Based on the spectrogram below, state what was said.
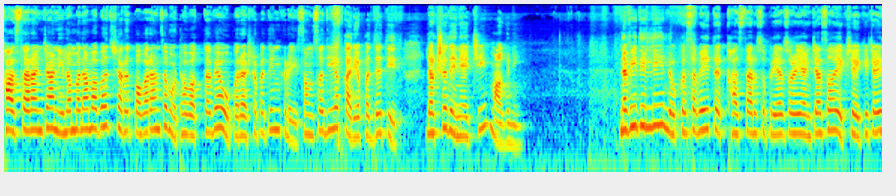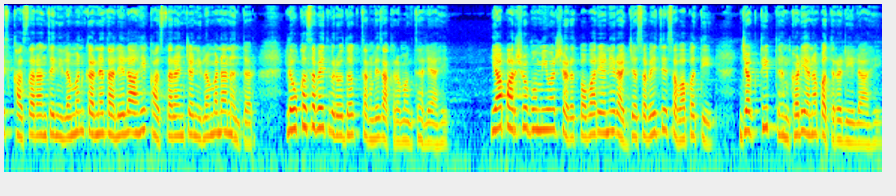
खासदारांच्या निलंबनाबाबत शरद पवारांचं मोठं वक्तव्य उपराष्ट्रपतींकडे संसदीय कार्यपद्धतीत लक्ष देण्याची मागणी. नवी दिल्ली लोकसभेत खासदार सुप्रिया सुळे यांच्यासह एकशे एकेचाळीस खासदारांचे निलंबन करण्यात आलेलं आहे. खासदारांच्या निलंबनानंतर लोकसभेत विरोधक चांगलेच आक्रमक झाले आहेत. या पार्श्वभूमीवर शरद पवार यांनी राज्यसभेचे सभापती जगदीप धनखड यांना पत्र लिहिलं आहे.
